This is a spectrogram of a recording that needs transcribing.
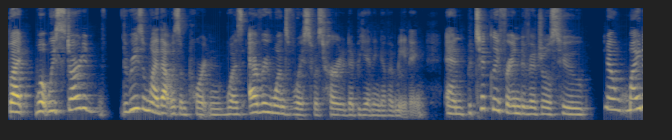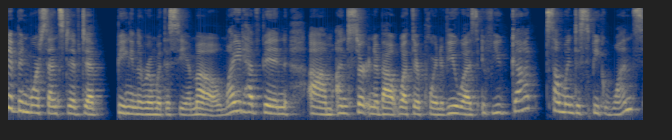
But what we started, the reason why that was important was everyone's voice was heard at the beginning of a meeting. And particularly for individuals who, you know, might have been more sensitive to being in the room with the CMO, might have been um, uncertain about what their point of view was. If you got someone to speak once,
